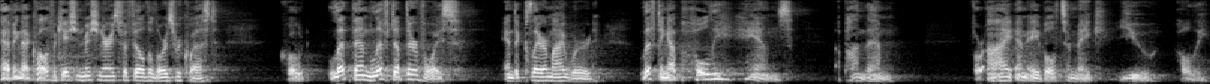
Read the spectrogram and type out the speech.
Having that qualification, missionaries fulfill the Lord's request, quote, let them lift up their voice and declare my word lifting up holy hands upon them for I am able to make you holy.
